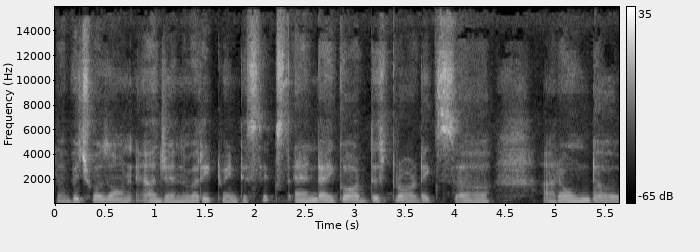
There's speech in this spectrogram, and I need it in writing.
uh, which was on uh, January 26th, and I got these products uh, around uh,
